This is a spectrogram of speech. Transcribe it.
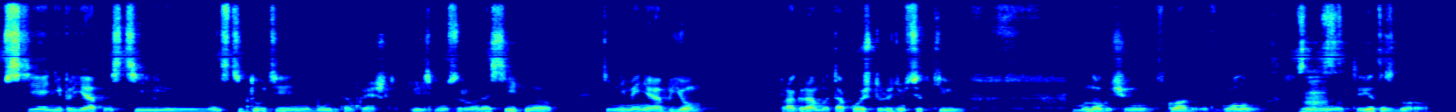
все неприятности в институте, не буду там, конечно, весь мусор выносить, но тем не менее объем программы такой, что людям все-таки много чего вкладывают в голову, mm. вот, и это здорово.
